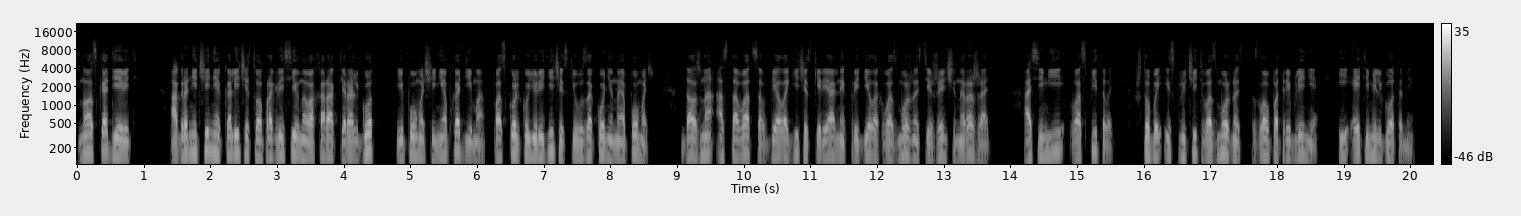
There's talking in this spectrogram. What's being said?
Сноска 9. Ограничение количества прогрессивного характера льгот и помощи необходимо, поскольку юридически узаконенная помощь должна оставаться в биологически реальных пределах возможности женщины рожать, а семьи воспитывать, чтобы исключить возможность злоупотребления и этими льготами.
